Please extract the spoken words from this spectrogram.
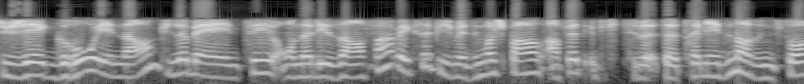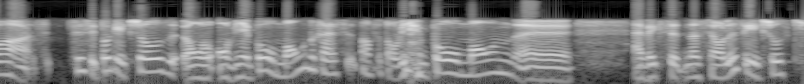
sujets gros, énormes. Puis là, ben, tu sais, on a les enfants avec ça. Puis je me dis, moi, je pense, en fait, puis tu l'as très bien dit dans une histoire, tu sais, c'est pas quelque chose, on, on vient pas au monde raciste. En fait, on vient pas au monde. Euh, avec cette notion-là. C'est quelque chose qui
